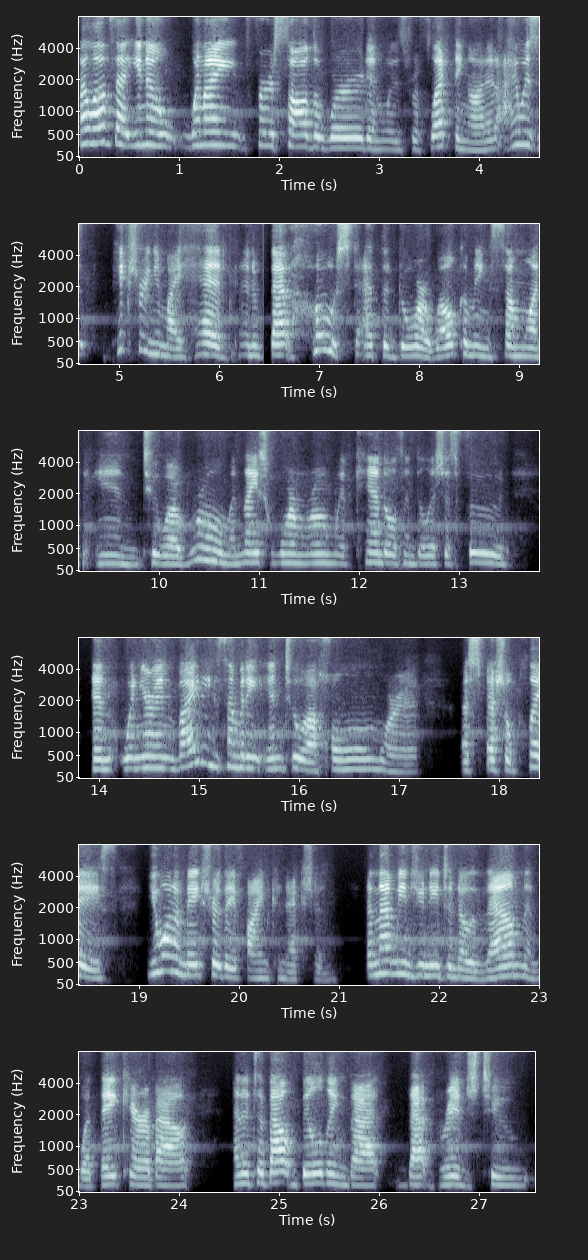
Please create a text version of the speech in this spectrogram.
I love that. You know, when I first saw the word and was reflecting on it, I was picturing in my head kind of that host at the door welcoming someone in to a room, a nice warm room with candles and delicious food and when you're inviting somebody into a home or a, a special place, you want to make sure they find connection. And that means you need to know them and what they care about. And it's about building that that bridge to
